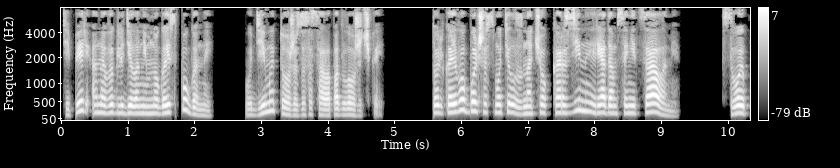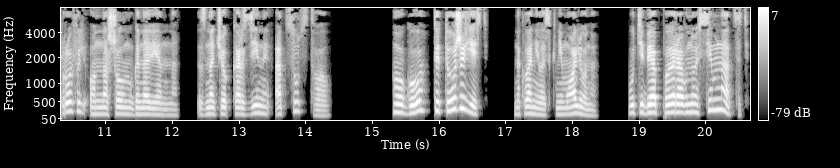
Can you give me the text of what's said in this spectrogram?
Теперь она выглядела немного испуганной. У Димы тоже засосала под ложечкой. Только его больше смутил значок корзины рядом с инициалами. Свой профиль он нашел мгновенно. Значок корзины отсутствовал. «Ого, ты тоже есть?» — наклонилась к нему Алена. «У тебя П равно семнадцать.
